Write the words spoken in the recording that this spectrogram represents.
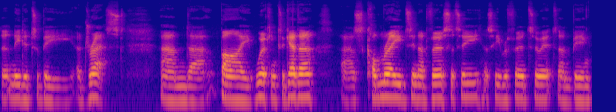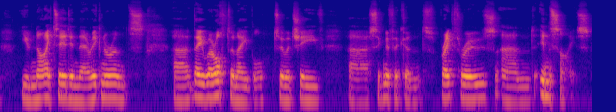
that needed to be addressed. And uh, by working together as comrades in adversity, as he referred to it, and being united in their ignorance, uh, they were often able to achieve uh, significant breakthroughs and insights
